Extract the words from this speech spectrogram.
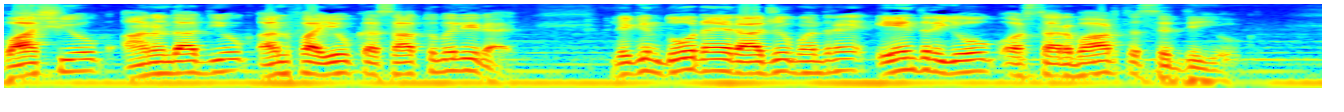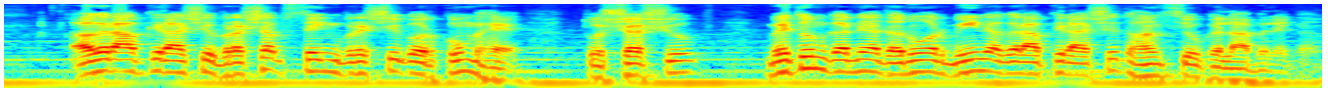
वाशी योग, आनंदादि योग, अनफा योग का साथ तो मिल ही रहा है, लेकिन दो नए राजयोग बन रहे हैं, इंद्र योग और सर्वार्थ सिद्धि योग। अगर आपकी राशि वृषभ, सिंह, वृश्चिक और कुंभ है तो शश मिथुन, कन्या, धनु और मीन अगर आपकी राशि तो हंस योग का लाभ मिलेगा।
